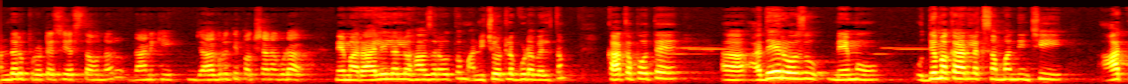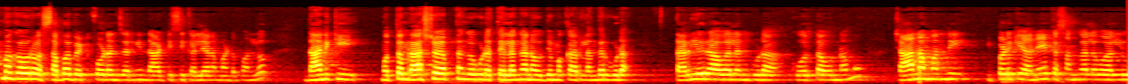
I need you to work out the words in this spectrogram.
అందరూ ప్రొటెస్ట్ చేస్తూ ఉన్నారు. దానికి జాగృతి పక్షాన కూడా మేము ఆ ర్యాలీలలో హాజరవుతాం. అన్ని చోట్లకు కూడా వెళ్తాం. కాకపోతే అదే రోజు మేము ఉద్యమకారులకు సంబంధించి ఆత్మగౌరవ సభ పెట్టుకోవడం జరిగింది ఆర్టీసీ కళ్యాణ మండపంలో. దానికి మొత్తం రాష్ట్ర వ్యాప్తంగా కూడా తెలంగాణ ఉద్యమకారులందరూ కూడా తరలి రావాలని కూడా కోరుతా ఉన్నాము. చాలామంది ఇప్పటికే అనేక సంఘాల వాళ్ళు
